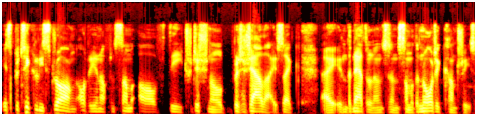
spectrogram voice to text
it's particularly strong, oddly enough, in some of the traditional British allies, like uh, in the Netherlands and some of the Nordic countries countries.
